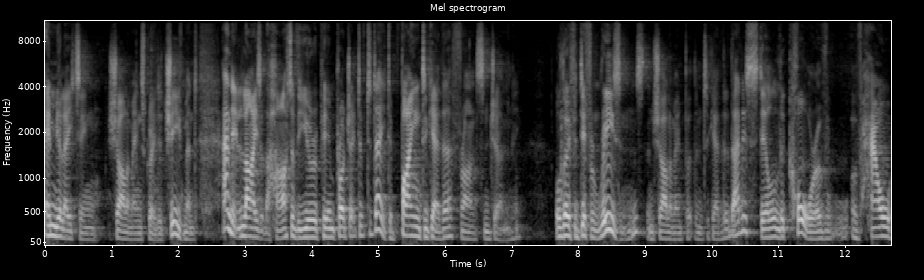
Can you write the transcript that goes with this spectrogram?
emulating Charlemagne's great achievement. And it lies at the heart of the European project of today, to bind together France and Germany. Although for different reasons than Charlemagne put them together, that is still the core of, of how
